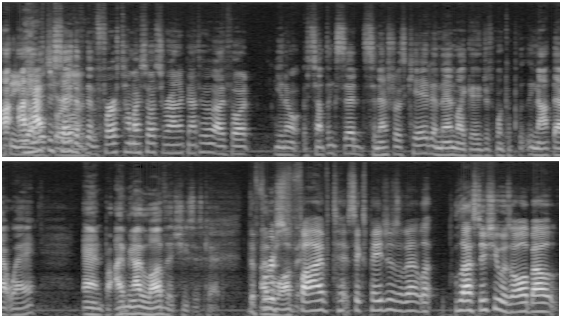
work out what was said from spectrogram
I, I have to say that the first time I saw Soranik Natu, I thought, you know, something said Sinestro's kid, and then like it just went completely not that way. And but, I mean, I love that she's his kid. The first five, six pages of that la- last issue was all about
